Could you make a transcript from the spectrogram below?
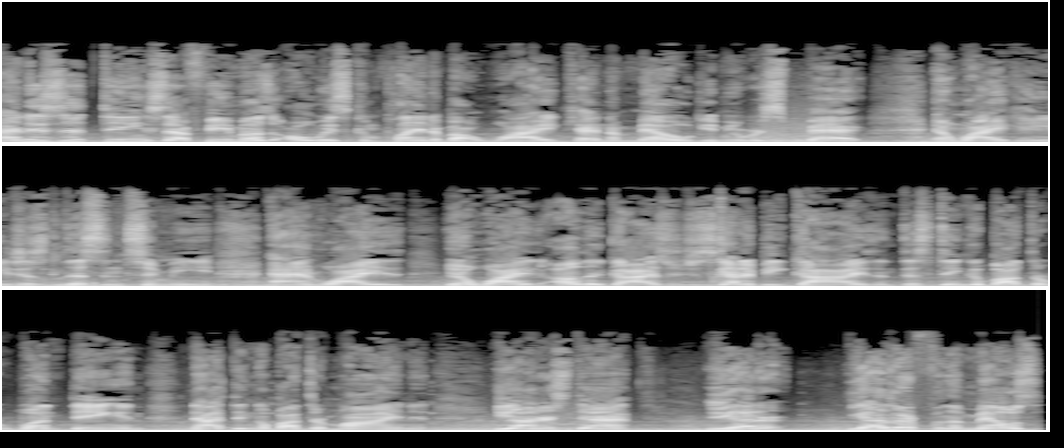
and these are things that females always complain about. Why can't a male give me respect? And why can't you just listen to me? And why, you know, why other guys are just gotta be guys and just think about their one thing and not think about their mind? And you understand, you gotta you gotta learn from the male's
